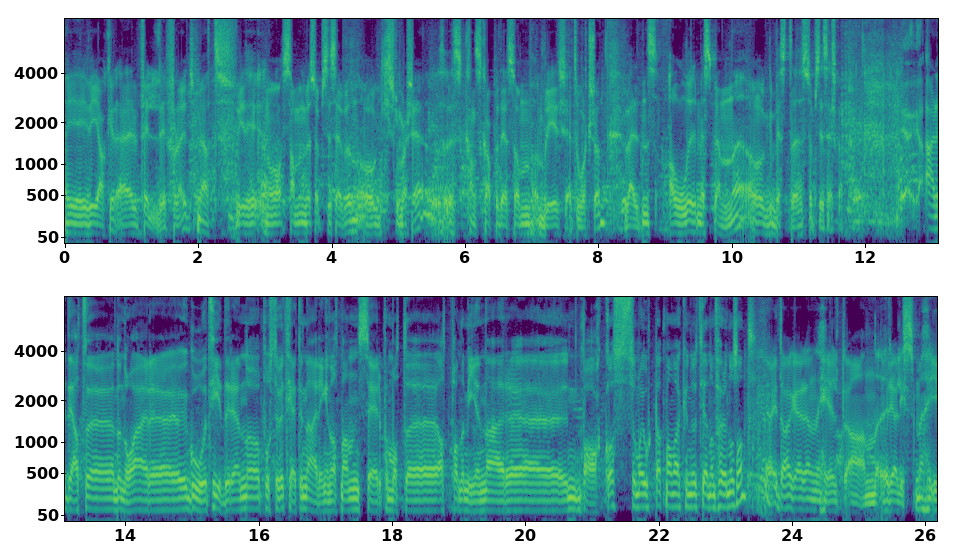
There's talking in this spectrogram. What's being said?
vi i Aker er veldig fornøyd med at vi nå sammen med Subsea Seven og Schlumberger kan skape det som blir, etter vårt skjønn, verdens aller mest spennende og beste subsea-selskap. Er det det at det nå er gode tider igjen og positivitet i næringen, at man ser på en måte at pandemien er eh, bak oss, som har gjort at man har kunnet gjennomføre noe sånt? Ja, I dag er det en helt annen realisme i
